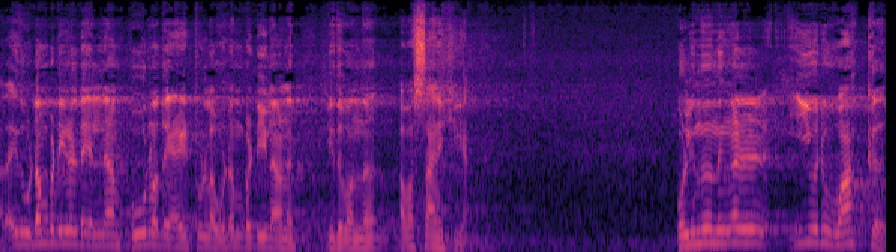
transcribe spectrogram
അതായത് ഉടമ്പടികളുടെ എല്ലാം പൂർണതയായിട്ടുള്ള ഉടമ്പടിയിലാണ് ഇത് വന്ന് അവസാനിക്കുക. അപ്പോൾ ഇന്ന് നിങ്ങൾ ഈ ഒരു വാക്ക്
